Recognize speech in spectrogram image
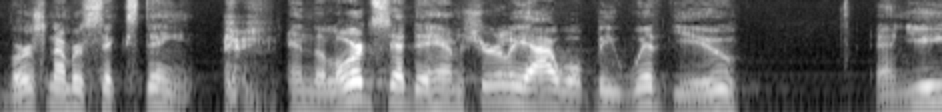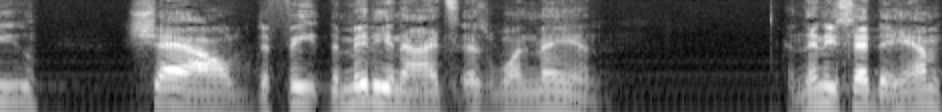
Verse number 16. and the Lord said to him, Surely I will be with you, and you shall defeat the Midianites as one man. And then he said to him,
